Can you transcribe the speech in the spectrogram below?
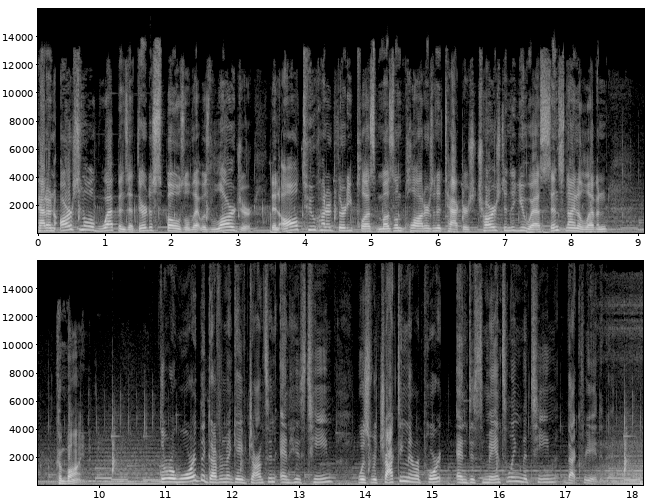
had an arsenal of weapons at their disposal that was larger than all 230 plus Muslim plotters and attackers charged in the U.S. since 9 11 combined. The reward the government gave Johnson and his team was retracting their report and dismantling the team that created it.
